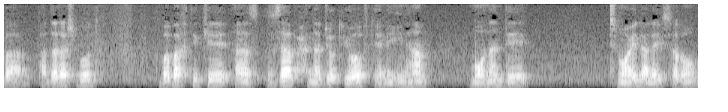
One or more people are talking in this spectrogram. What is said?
به پدرش بود و وقتی که از ذبح نجات یافت یعنی این هم مانند اسماعیل علیه السلام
